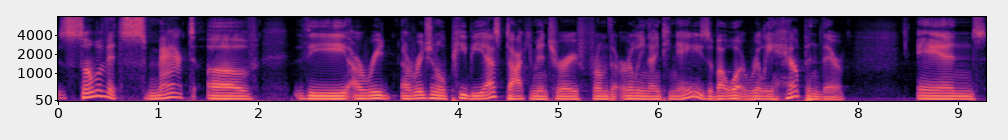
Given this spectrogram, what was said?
some of it smacked of the original PBS documentary from the early 1980s about what really happened there. And,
